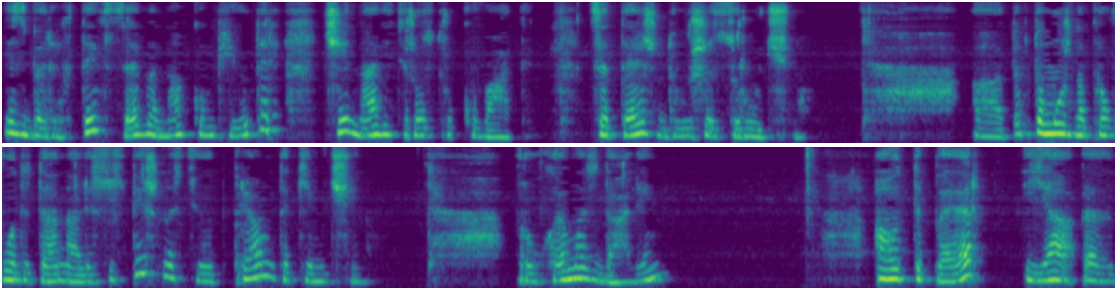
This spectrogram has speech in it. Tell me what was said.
і зберегти в себе на комп'ютері чи навіть роздрукувати. Це теж дуже зручно. Тобто можна проводити аналіз успішності от прямо таким чином. Рухаємось далі. А от тепер я е,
